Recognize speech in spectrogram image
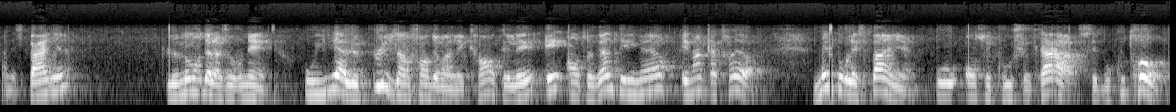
En Espagne, le moment de la journée où il y a le plus d'enfants devant l'écran télé est entre 21h et 24h. Mais pour l'Espagne, où on se couche tard, c'est beaucoup trop.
